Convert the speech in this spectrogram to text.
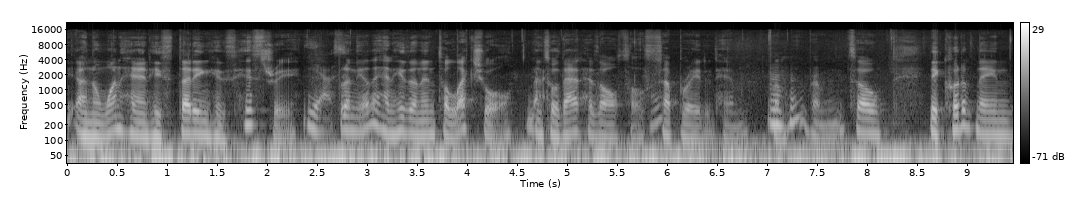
He- On the one hand, he's studying his history, Yes. but on the other hand, he's an intellectual, and so that has also separated him from, Mhm. from. So they could have named,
